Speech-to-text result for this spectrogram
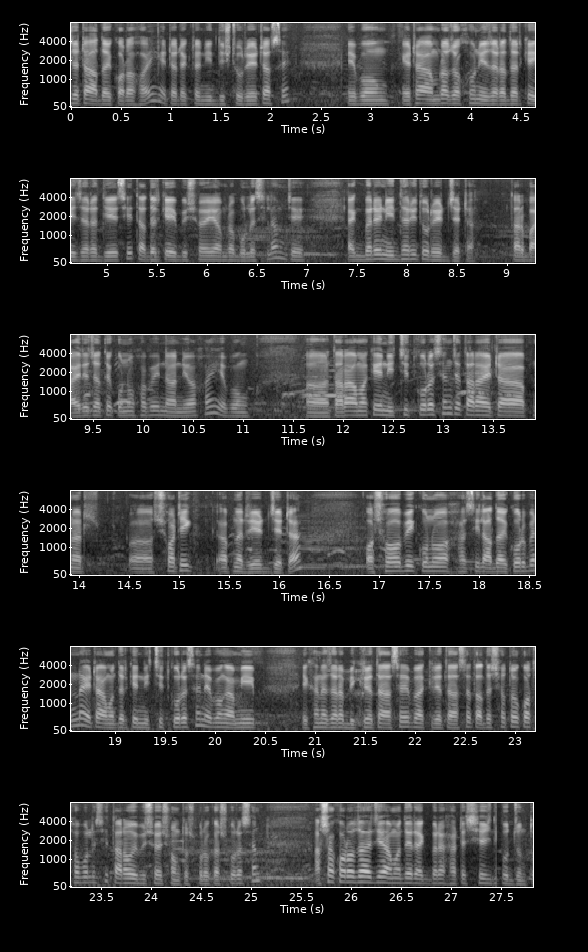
যেটা আদায় করা হয়, এটার একটা নির্দিষ্ট রেট আছে এবং এটা আমরা যখন ইজারাদারকে ইজারা দিয়েছি, তাদেরকে এই বিষয়ে আমরা বলেছিলাম যে একবারে নির্ধারিত রেট যেটা, তার বাইরে যাতে কোনোভাবেই না নেওয়া হয় এবং তারা আমাকে নিশ্চিত করেছেন যে তারা এটা আপনার সঠিক আপনার রেট যেটা, অস্বাভাবিক কোনো হাসিল আদায় করবেন না, এটা আমাদেরকে নিশ্চিত করেছেন এবং আমি এখানে যারা বিক্রেতা আছে বা ক্রেতা আছে, তাদের সাথেও কথা বলেছি, তারাও এই বিষয়ে সন্তোষ প্রকাশ করেছেন। আশা করা যায় যে আমাদের একবারে হাটের শেষ পর্যন্ত।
